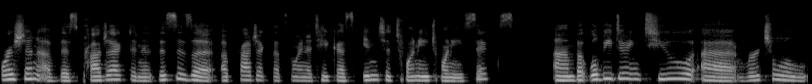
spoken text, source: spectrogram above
portion of this project, and this is a, a project that's going to take us into 2026. Um, but we'll be doing two uh, virtual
